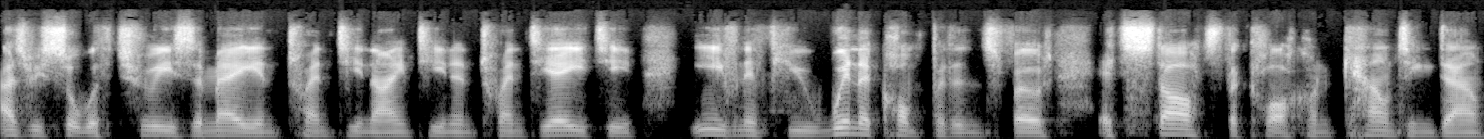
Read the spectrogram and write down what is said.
as we saw with Theresa May in 2019 and 2018, even if you win a confidence vote, it starts the clock on counting down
